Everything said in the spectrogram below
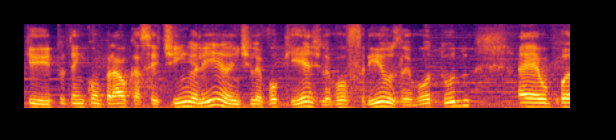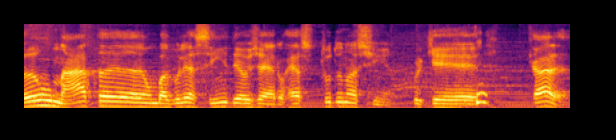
que tu tem que comprar o cacetinho ali, a gente levou queijo, levou frios, levou tudo. É, o pão, nata, um bagulho assim, e deu já era. O resto tudo nós tinha. Porque, cara,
